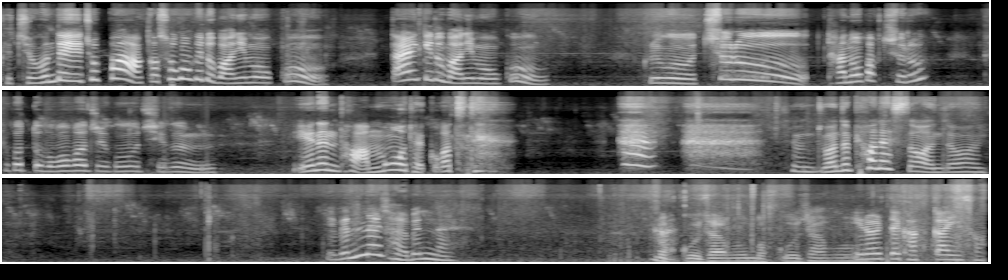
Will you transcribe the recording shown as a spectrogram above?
그쵸. 근데 이 초파 아까 소고기도 많이 먹었고 딸기도 많이 먹었고 그리고 추루 단호박 추루 그것도 먹어가지고 지금 얘는 더 안 먹어도 될 것 같은데. 지금 완전 편했어 완전. 얘 맨날 자요 맨날. 먹고 자고 먹고 자고. 이럴 때 가까이서.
